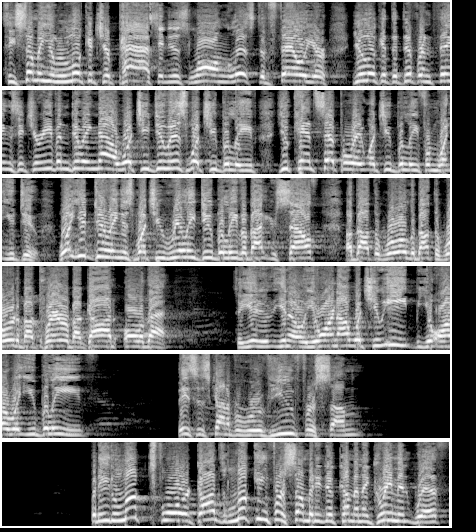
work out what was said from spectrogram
See, some of you look at your past and this long list of failure. You look at the different things that you're even doing now. What you do is what you believe. You can't separate what you believe from what you do. What you're doing is what you really do believe about yourself, about the world, about the word, about prayer, about God, all of that. So you, you know, you are not what you eat, but you are what you believe. This is kind of a review for some. But he looked for, God's looking for somebody to come in agreement with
